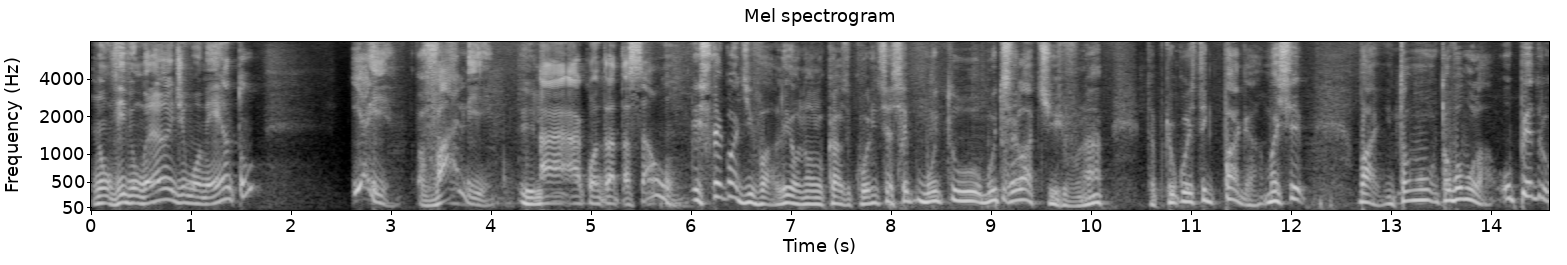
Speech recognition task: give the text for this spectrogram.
não vive um grande momento. E aí, vale Ele... a, a, contratação? Esse negócio de valer ou não, no caso do Corinthians, é sempre muito, muito relativo, né? Até porque o Corinthians tem que pagar. Mas você. Vai, então, então vamos lá. O Pedro,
